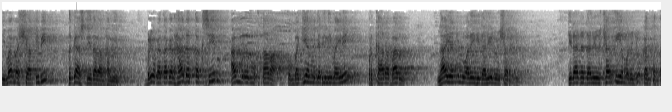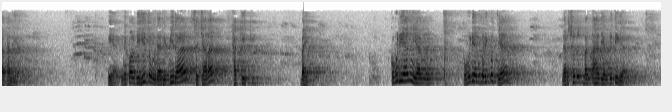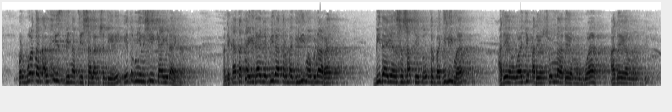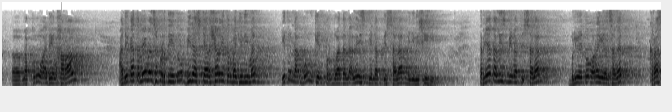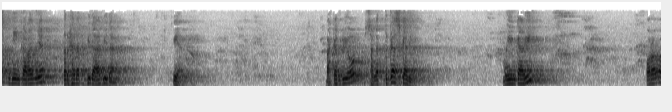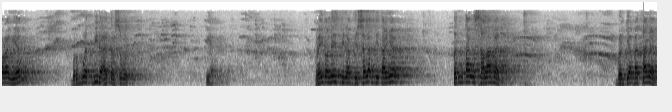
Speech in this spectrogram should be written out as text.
Imam Ash-Shatibi tegas di dalam hal ini. Beliau katakan hadat taksim amrun mukhtara. Pembagian menjadi lima ini perkara baru. La yadul alaihi dalilun syar'i. Tidak ada dalil syar'i yang menunjukkan tentang hal ini. Iya, ini kalau dihitung dari bidah secara hakiki. Baik. Kemudian yang kemudian berikutnya dari sudut bantahan yang ketiga. Perbuatan Al-Iz bin Abdis Salam sendiri itu milisi kaidahnya. Andai kata kaidahnya bidah terbagi lima benaran. Bidah yang sesat itu terbagi lima. Ada yang wajib, ada yang sunnah, ada yang mubah, ada yang uh, makruh, ada yang haram. Andai kata memang seperti itu, bidah secara syar'i terbagi lima. Itu tidak mungkin perbuatan Al-Iz bin Abdis Salam menyelisihi. Ternyata Al-Iz bin Abdis Salam, beliau itu orang yang sangat keras pengingkarannya terhadap bidah-bidah. Iya. Bahkan beliau sangat tegas sekali mengingkari orang-orang yang berbuat bid'ah tersebut. Ya. Karena itu Alis bin Abdul Salam ditanya tentang salaman. Berjabat tangan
